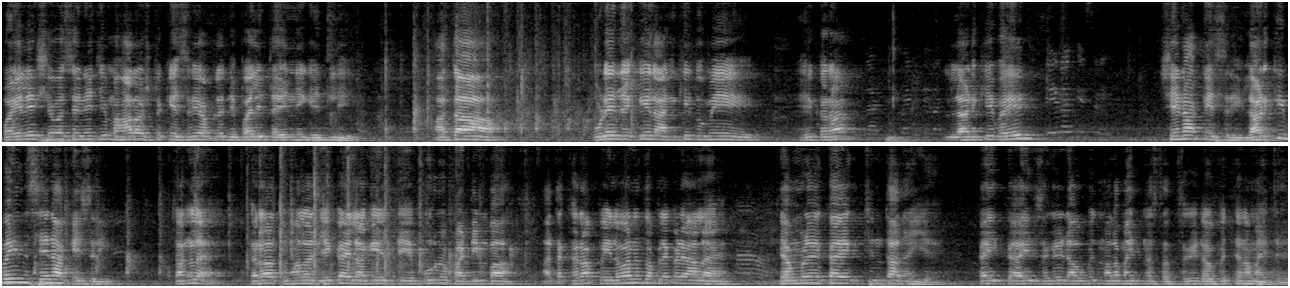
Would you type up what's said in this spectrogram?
पहिले शिवसेनेची महाराष्ट्र केसरी आपल्या दीपाली ताईंनी घेतली. आता पुढे देखील आणखी तुम्ही हे करा. लाडकी बहीण सेना केसरी. लाडकी बहीण सेना केसरी. चांगलं आहे. करा तुम्हाला जे काय लागेल ते पूर्ण पाठिंबा. आता खरा पैलवानच आपल्याकडे आला आहे. त्यामुळे काय चिंता नाही आहे काही काही सगळे डावपेत मला माहीत नसतात. सगळे डावपेत त्यांना माहीत आहे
